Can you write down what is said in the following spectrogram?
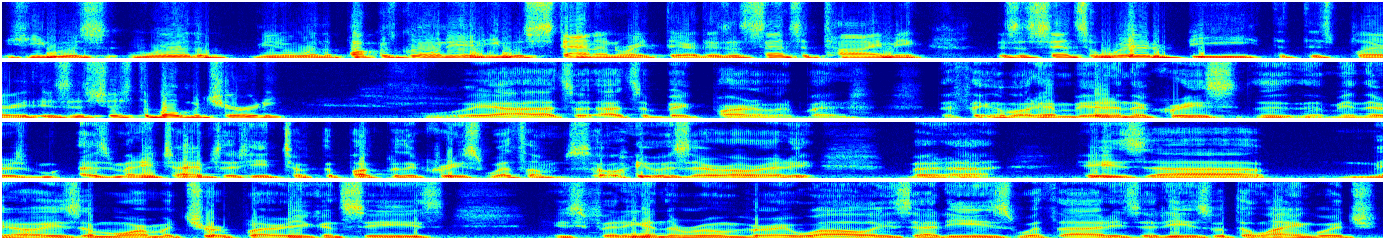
he was where the, you know, when the puck was going in, he was standing right there. There's a sense of timing. There's a sense of where to be that this player, is this just about maturity? Well, yeah, that's a that's a big part of it. But the thing about him being in the crease, I mean, there's as many times that he took the puck to the crease with him, so he was there already. But uh, he's, uh, you know, he's a more mature player. You can see he's he's fitting in the room very well. He's at ease with that. He's at ease with the language.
